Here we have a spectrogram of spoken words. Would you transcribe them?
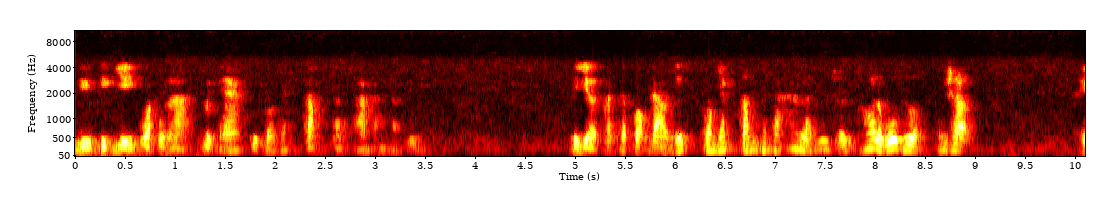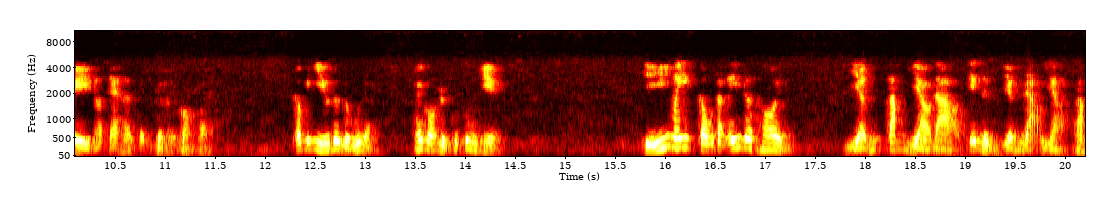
điều kiện gì hoặc là bình an thì con nhắc tâm thật thản là bây giờ thanh các con đau nhất, con nhắc tâm thật thản là vô sự nó là vô thường, không sợ. Thì nó sẽ hết bệnh cho mấy con thôi. Có bấy nhiêu đó đủ rồi, mấy con đừng có tu nhiều. Chỉ mấy câu tác ý đó thôi, dẫn tâm vào đạo, chứ đừng dẫn đạo vào tâm.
